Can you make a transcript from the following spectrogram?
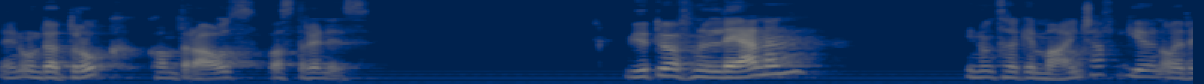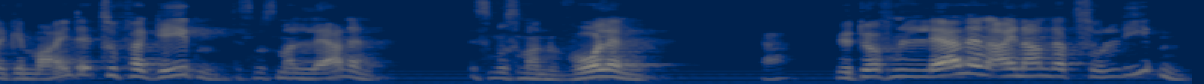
Denn unter Druck kommt raus, was drin ist. Wir dürfen lernen, in unserer Gemeinschaft, ihr in eurer Gemeinde, zu vergeben. Das muss man lernen. Das muss man wollen. Ja? Wir dürfen lernen, einander zu lieben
